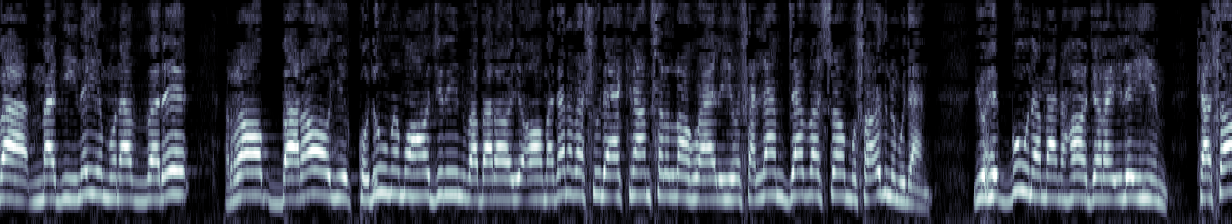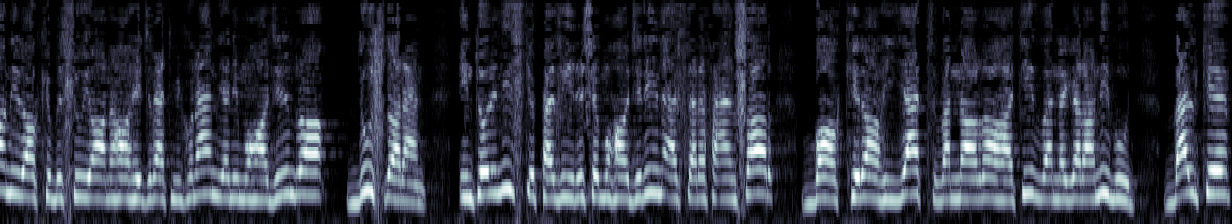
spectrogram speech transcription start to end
و مدینه منوره را برای قدوم مهاجرین و برای آمدن رسول اکرم صلی الله علیه و سلم جوش را مساعد نمودند. یحبون من هاجر الیهم. کسانی را که به سوی آنها هجرت می‌کنند یعنی مهاجرین را دوست دارند. اینطوری نیست که پذیرش مهاجرین از طرف انصار با کراهیت و ناراحتی و نگرانی بود بلکه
